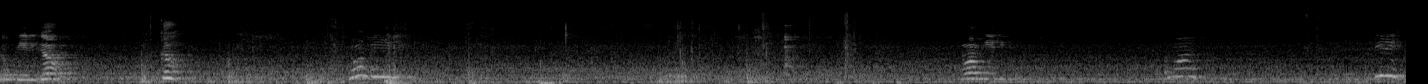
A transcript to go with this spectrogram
Go, Petey, go. Go. Come on, Petey. Come on, Petey. Come on. Petey.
